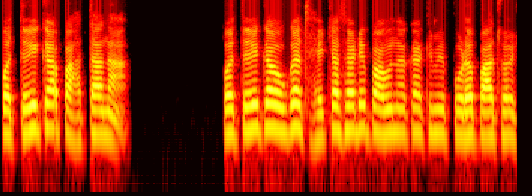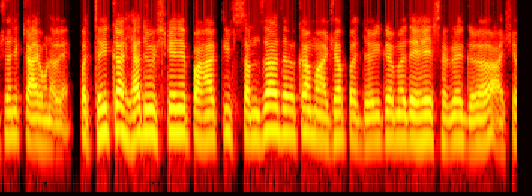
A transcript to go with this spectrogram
पत्रिका पाहताना पत्रिका उगाच ह्याच्यासाठी पाहू नका की मी पुढे पाच वर्षांनी काय होणार आहे. पत्रिका ह्या दृष्टीने पहा की समजा जर का माझ्या पत्रिकेमध्ये हे सगळे ग्रह असे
